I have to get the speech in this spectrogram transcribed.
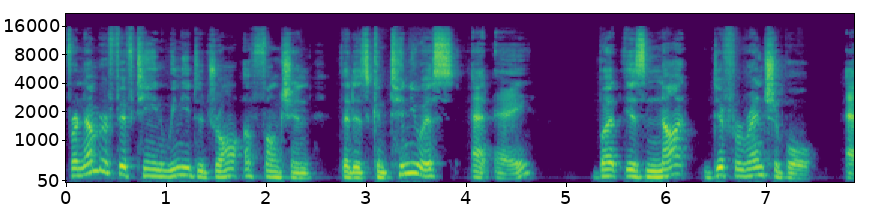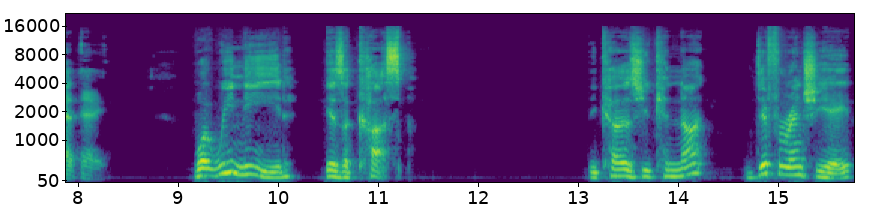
For number 15, we need to draw a function that is continuous at a, but is not differentiable at a. What we need is a cusp, because you cannot differentiate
